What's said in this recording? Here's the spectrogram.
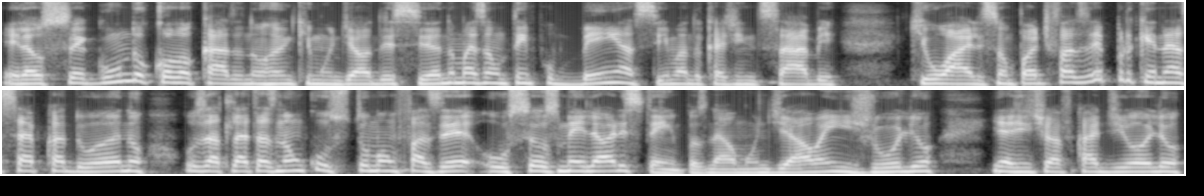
ele é o segundo colocado no ranking mundial desse ano, mas é um tempo bem acima do que a gente sabe que o Alisson pode fazer, porque nessa época do ano os atletas não costumam fazer os seus melhores tempos, né? O mundial é em julho e a gente vai ficar de olho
